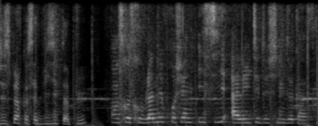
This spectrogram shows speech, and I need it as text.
J'espère que cette visite t'a plu. On se retrouve l'année prochaine ici à l'EIT de chimie de Castres.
